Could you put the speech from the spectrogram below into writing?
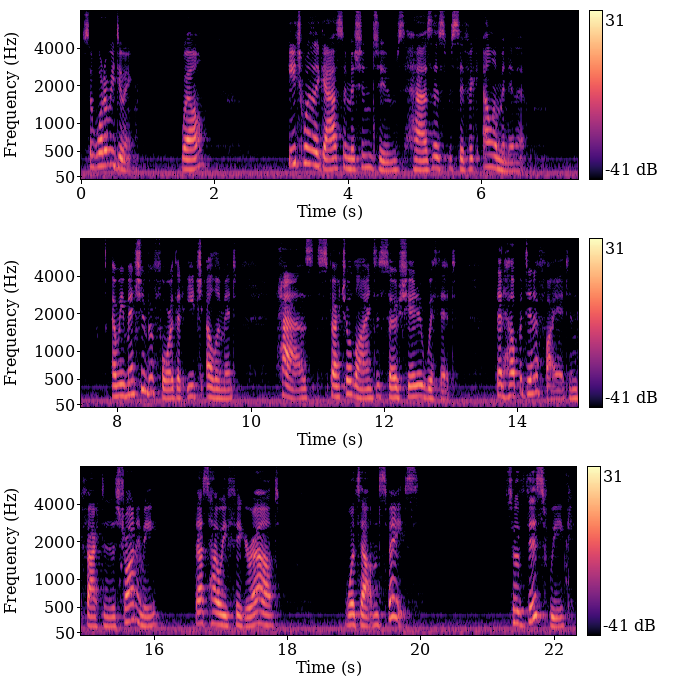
So what are we doing? Well, each one of the gas emission tubes has a specific element in it. And we mentioned before that each element has spectral lines associated with it that help identify it. In fact, in astronomy, that's how we figure out what's out in space. So this week,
